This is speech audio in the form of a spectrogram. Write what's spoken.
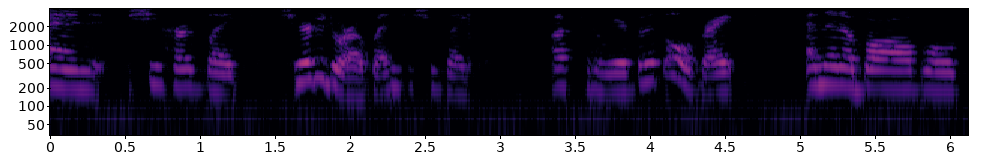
and she heard like she heard a door open, so she was like, "That's kind of weird, but it's old, right?" And then a ball rolls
